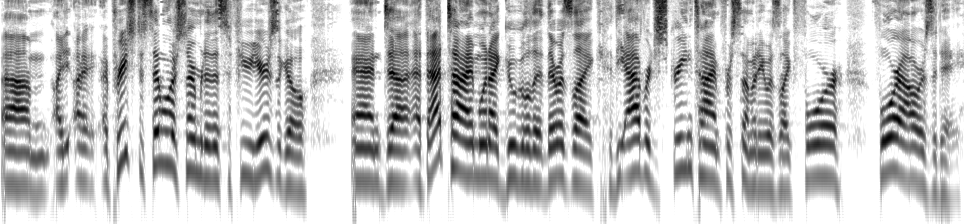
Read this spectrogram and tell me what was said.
Um, I, I, I, preached a similar sermon to this a few years ago. And uh, at that time, when I Googled it, there was like the average screen time for somebody was like four, four hours a day.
